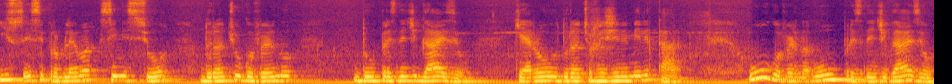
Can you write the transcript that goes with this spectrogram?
isso, esse problema se iniciou durante o governo do presidente Geisel, que era o, durante o regime militar. O, governo, o presidente Geisel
